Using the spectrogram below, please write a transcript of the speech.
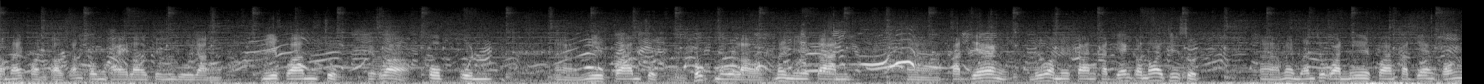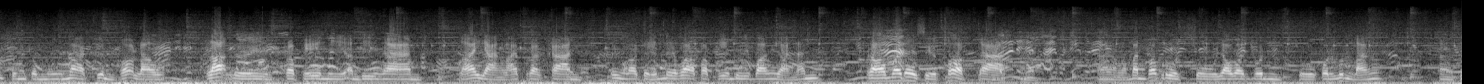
สมัยก่อนเก่าสังคมไทยเราจึงอยู่อย่างมีความสุขเรียกว่าอบอุ่นมีความสุขทุกหมู่เราไม่มีการขัดแย้ง หรือว่ามีการขัดแย้งก็น้อยที่สุด ไม่เหมือนทุกวันนี้ความขัดแย้งของชุมชนมีมากขึ้น เพราะเราละเลยประเพณีอันดีงามหลายอย่างหลายประการ ซึ่งเราจะเห็นได้ว่าประเพณีบางอย่างนั้น เราไม่ได้สืบทอดจากอ่าบรรพบุรุษสู่เยาวชนสู่คนรุ่นหลังจ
